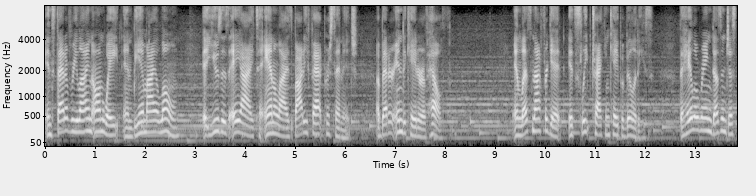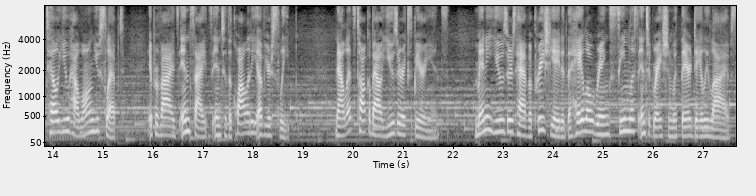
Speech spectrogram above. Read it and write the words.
Instead of relying on weight and BMI alone, it uses AI to analyze body fat percentage, a better indicator of health. And let's not forget its sleep tracking capabilities. The Halo Ring doesn't just tell you how long you slept, it provides insights into the quality of your sleep. Now let's talk about user experience. Many users have appreciated the Halo Ring's seamless integration with their daily lives.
